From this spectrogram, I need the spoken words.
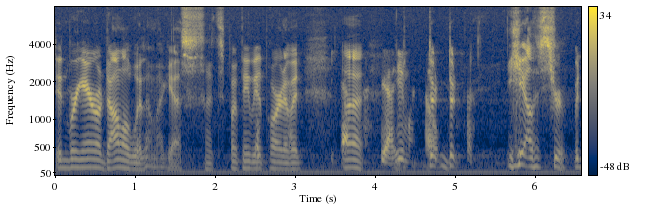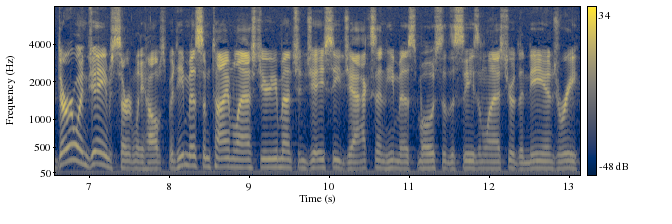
didn't bring Aaron Donald with him, I guess. That's maybe a part of it. Yeah, uh, yeah he might. D- D- yeah, that's true. But Derwin James certainly helps, but he missed some time last year. You mentioned J.C. Jackson. He missed most of the season last year the knee injury.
